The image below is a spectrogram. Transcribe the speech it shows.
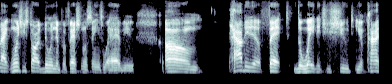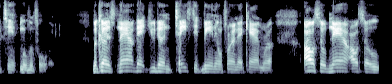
like once you start doing the professional scenes, what have you, um, how did it affect the way that you shoot your content moving forward? Because now that you done tasted being in front of that camera, also now also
